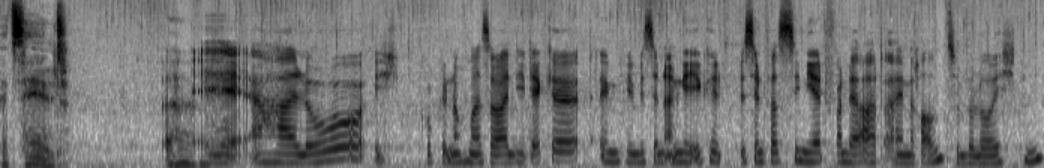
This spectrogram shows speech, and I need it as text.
erzählt. Äh, hallo? Ich gucke nochmal so an die Decke, irgendwie ein bisschen angeekelt, ein bisschen fasziniert von der Art, einen Raum zu beleuchten.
